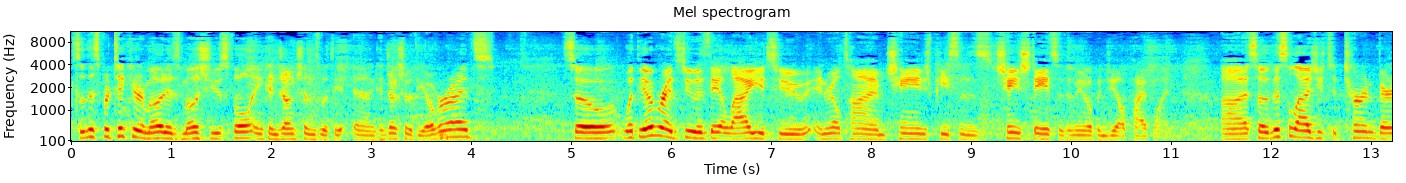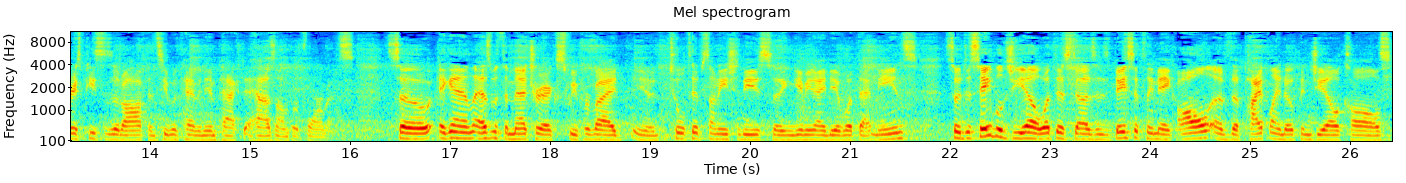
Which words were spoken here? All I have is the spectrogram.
so this particular mode is most useful in conjunctions with the, uh, in conjunction with the overrides. So what the overrides do is they allow you to, in real time, change pieces, change states within the OpenGL pipeline. Uh, so this allows you to turn various pieces of it off and see what kind of an impact it has on performance. So again, as with the metrics, we provide you know, tooltips on each of these so they can give you an idea of what that means. So disable GL, what this does is basically make all of the pipelined OpenGL calls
